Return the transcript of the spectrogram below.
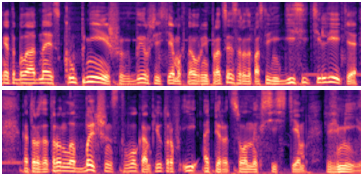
Это была одна из крупнейших дыр в системах на уровне процессора за последние десятилетия, которая затронула большинство компьютеров и операционных систем в мире.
